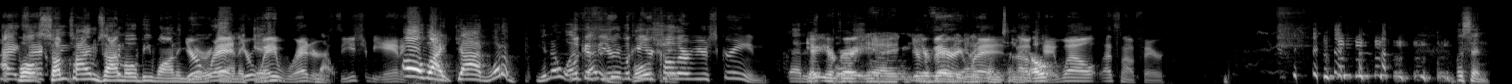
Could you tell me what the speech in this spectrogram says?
Yeah, Uh, Well, sometimes I'm Obi Wan and you're you're, red. Anakin. You're way redder, No. so you should be Anakin. Oh my God! What a you know what? look at That the, your look at your color of your screen. That is You're, you're very yeah. You're, very, Anakin red. Okay, Oh, well, that's not fair. Listen,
